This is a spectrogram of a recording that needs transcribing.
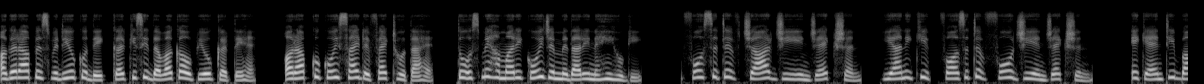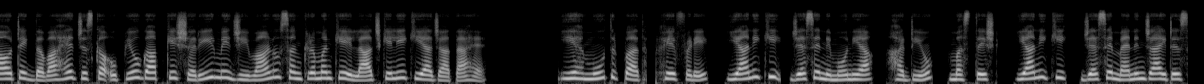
अगर आप इस वीडियो को देखकर किसी दवा का उपयोग करते हैं और आपको कोई साइड इफ़ेक्ट होता है तो उसमें हमारी कोई ज़िम्मेदारी नहीं होगी। फोसिटिव चार जी इंजेक्शन, यानी कि पॉजिटिव फोर जी इंजेक्शन, एक एंटीबायोटिक दवा है जिसका उपयोग आपके शरीर में जीवाणु संक्रमण के इलाज के लिए किया जाता है। यह मूत्रपथ फेफड़े, यानी कि जैसे निमोनिया, हड्डियों, मस्तिष्क, यानी कि जैसे मैनेंजाइटिस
